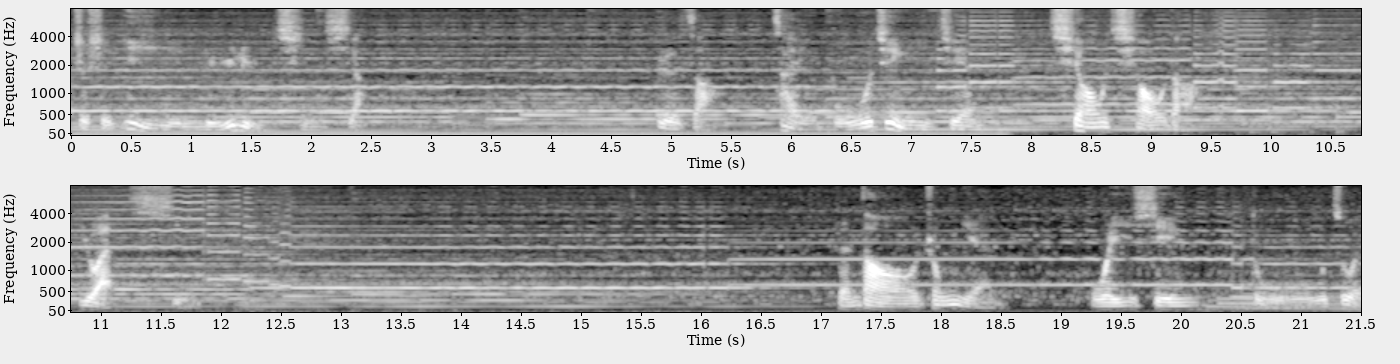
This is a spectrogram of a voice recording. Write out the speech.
只是一缕缕清香。日子在不经意间悄悄的远行。人到中年，唯心独醉。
